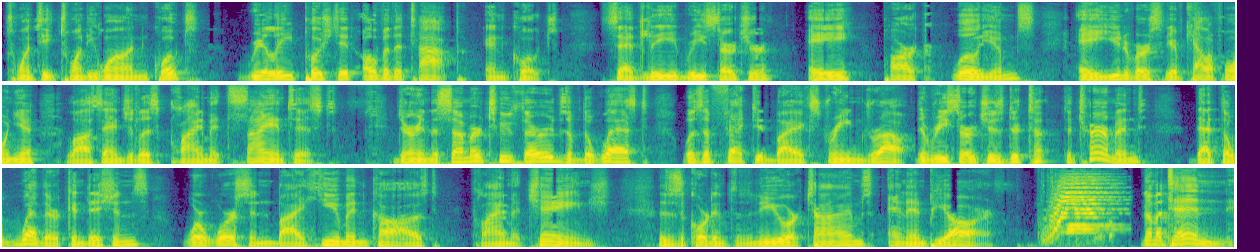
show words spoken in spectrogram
2021, quote, really pushed it over the top, end quote, said lead researcher A. Park Williams, a University of California, Los Angeles climate scientist. During the summer, two thirds of the West was affected by extreme drought. The researchers det- determined that the weather conditions were worsened by human caused climate change. This is according to the New York Times and NPR. Number 10,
